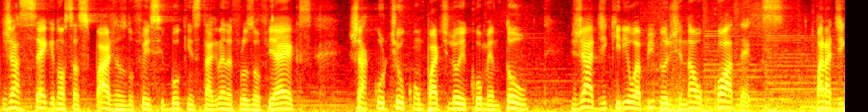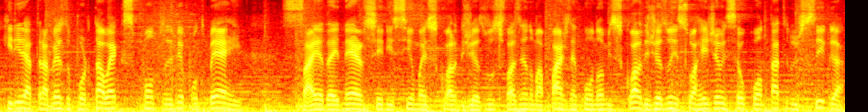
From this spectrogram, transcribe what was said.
Já segue nossas páginas no Facebook e Instagram da Filosofia X. Já curtiu, compartilhou e comentou? Já adquiriu a Bíblia Original Codex? Para adquirir através do portal x.tv.br. Saia da inércia e inicie uma Escola de Jesus fazendo uma página com o nome Escola de Jesus em sua região e seu contato e nos siga.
